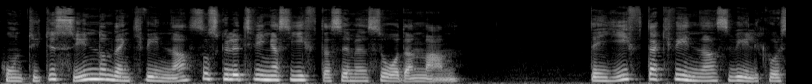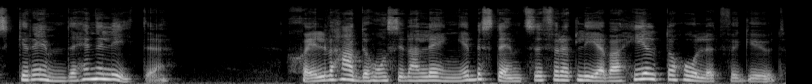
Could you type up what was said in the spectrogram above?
Hon tyckte synd om den kvinna som skulle tvingas gifta sig med en sådan man. Den gifta kvinnans villkor skrämde henne lite. Själv hade hon sedan länge bestämt sig för att leva helt och hållet för Gud.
